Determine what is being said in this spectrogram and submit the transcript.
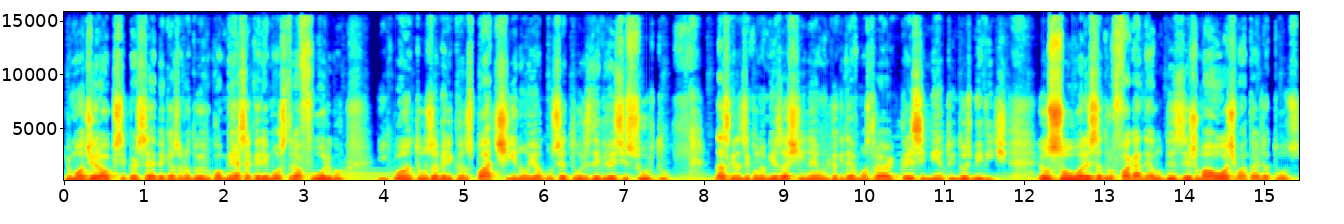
De um modo geral, o que se percebe é que a zona do euro começa a querer mostrar fôlego, enquanto os americanos patinam em alguns setores devido a esse surto. Das grandes economias, a China é a única que deve mostrar crescimento em 2020. Eu sou o Alessandro Faganello, desejo uma ótima tarde a todos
